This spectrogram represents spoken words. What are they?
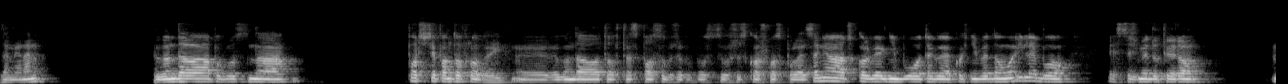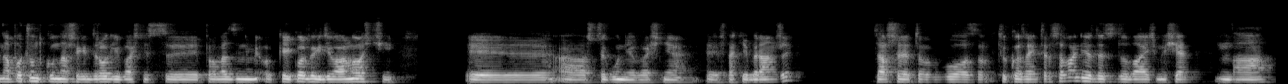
z Damianem wyglądała po prostu na poczcie pantoflowej. Yy, Wyglądało to w ten sposób, że po prostu wszystko szło z polecenia, aczkolwiek nie było tego jakoś nie wiadomo ile, bo jesteśmy dopiero na początku naszej drogi właśnie z y, prowadzeniem jakiejkolwiek działalności yy, a szczególnie właśnie yy, w takiej branży. Zawsze to było tylko zainteresowanie, zdecydowaliśmy się na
